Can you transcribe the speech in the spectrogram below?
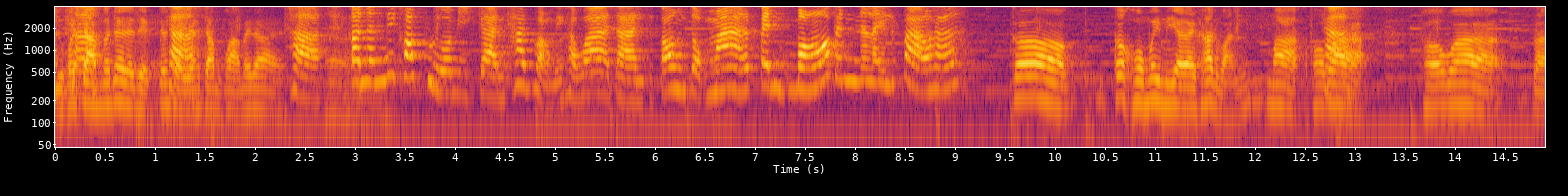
อยู่ประจำมาตั้งแต่เด็กตั้งแต่ค่ะ ยังจำความไม่ได้ ค่ะ อ่า ตอนนั้นที่ครอบครัวมีการคาดหวังไหมคะว่าอาจารย์จะต้องจบมาแล้วเป็นหมอเป็นอะไรหรือเปล่าคะ ก็ก็คงไม่มีอะไรคาดหวังมาก เพราะค่ะว่าเพราะว่า แต่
